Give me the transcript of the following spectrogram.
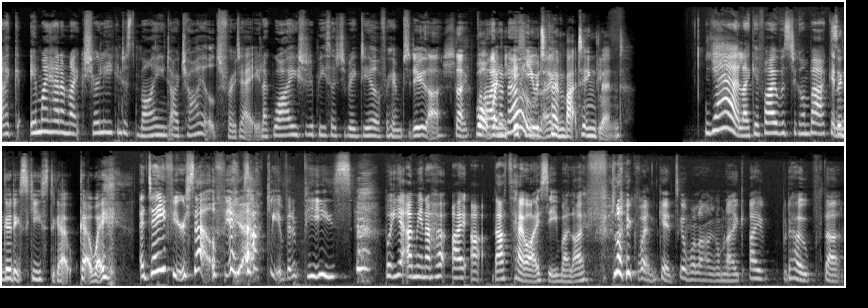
like in my head, I'm like, surely he can just mind our child for a day. Like, why should it be such a big deal for him to do that? Like, What I when if you were to like- come back to England? Yeah, like if I was to come back It's a good excuse to get get away. a day for yourself. Yeah, Yeah. exactly. A bit of peace. But yeah, I mean, I, ho- I, I that's how I see my life. like when kids come along, I'm like, I would hope that.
